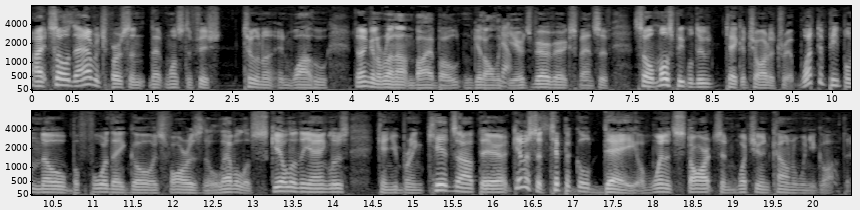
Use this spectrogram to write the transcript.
All right, so the average person that wants to fish tuna in Wahoo, they're not going to run out and buy a boat and get all the No. gear. It's very, very expensive. So most people do take a charter trip. What do people know before they go as far as the level of skill of the anglers? Can you bring kids out there? Give us a typical day of when it starts and what you encounter when you go out there.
